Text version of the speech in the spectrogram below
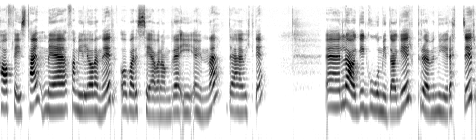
ha FaceTime med familie og venner og bare se hverandre i øynene. Det er viktig. Uh, lage gode middager, prøve nye retter.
